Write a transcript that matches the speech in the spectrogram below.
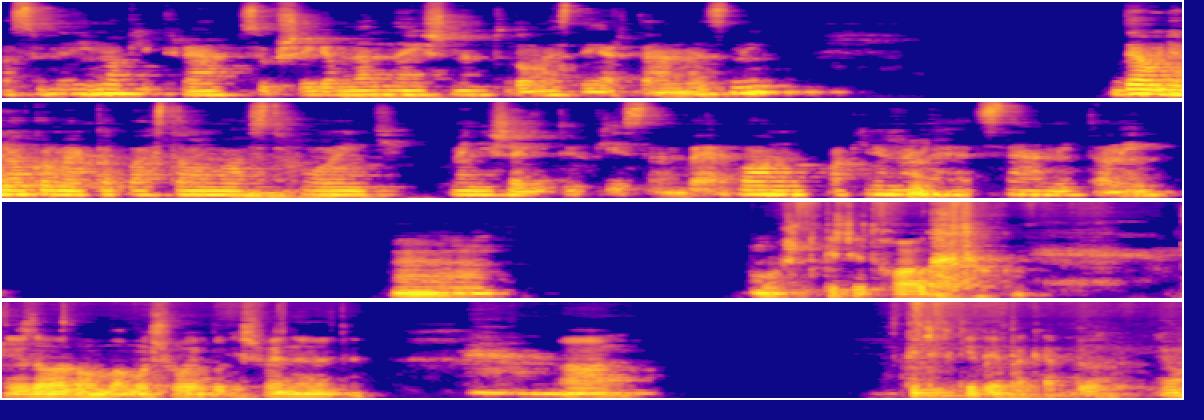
a szüleim, akikre szükségem lenne, és nem tudom ezt értelmezni. De ugyanakkor megtapasztalom azt, hogy mennyi segítőkész ember van, akire meg lehet számítani. Hmm. Most kicsit hallgatok. Zavaromban mosolygok és fenyegetek. Uh, kicsit kilépek ebből, jó?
